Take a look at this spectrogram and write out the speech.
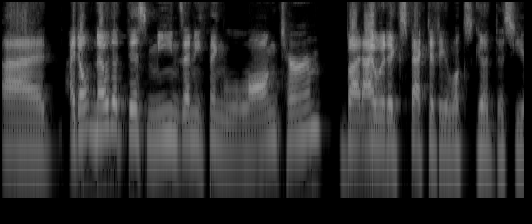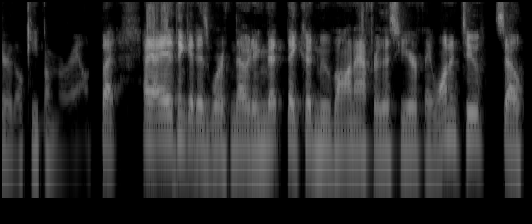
uh, I don't know that this means anything long term, but I would expect if he looks good this year, they'll keep him around. But I, I, think it is worth noting that they could move on after this year if they wanted to. So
